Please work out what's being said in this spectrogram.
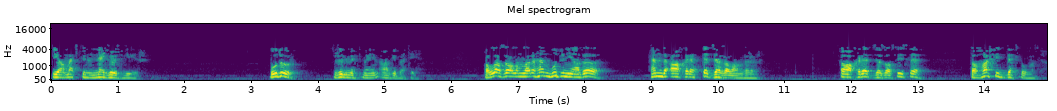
qiyamət günü nə gözləyir? Budur zülm etməyin aqibəti. Allah zalimləri həm bu dünyada, həm də ahirətdə cəzalandırır. Ahirət cəzası isə daha şiddətli olacaq.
